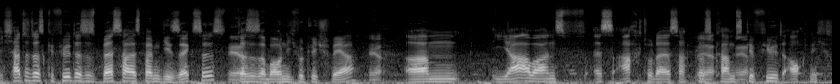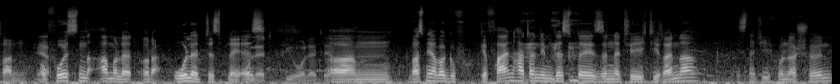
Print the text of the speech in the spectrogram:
Ich hatte das Gefühl, dass es besser als beim G6 ist. Ja. Das ist aber auch nicht wirklich schwer. Ja. Ähm, Ja, aber ans S8 oder S8 Plus Ja, kam es ja. gefühlt auch nicht ran. Ja. Obwohl es ein AMOLED oder OLED-Display ist. OLED, ja. Ähm, was mir aber gef gefallen hat an dem Display sind natürlich die Ränder. Ist natürlich wunderschön.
